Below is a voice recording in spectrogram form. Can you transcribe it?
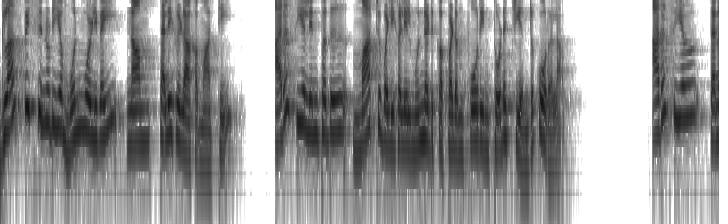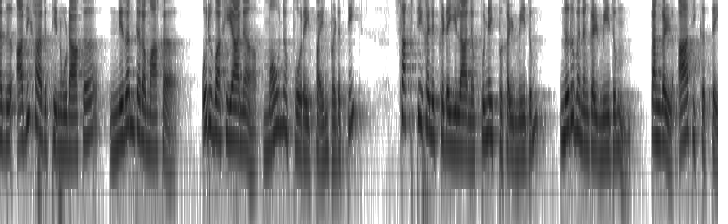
கிளாஸ்பிட்ஸினுடைய முன்மொழிவை நாம் தலைகீழாக மாற்றி அரசியல் என்பது மாற்று வழிகளில் முன்னெடுக்கப்படும் போரின் தொடர்ச்சி என்று கூறலாம். அரசியல் தனது அதிகாரத்தினூடாக நிரந்தரமாக ஒரு வகையான மௌன போரை பயன்படுத்தி சக்திகளுக்கிடையிலான பிணைப்புகள் மீதும் நிறுவனங்கள் மீதும் தங்கள் ஆதிக்கத்தை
